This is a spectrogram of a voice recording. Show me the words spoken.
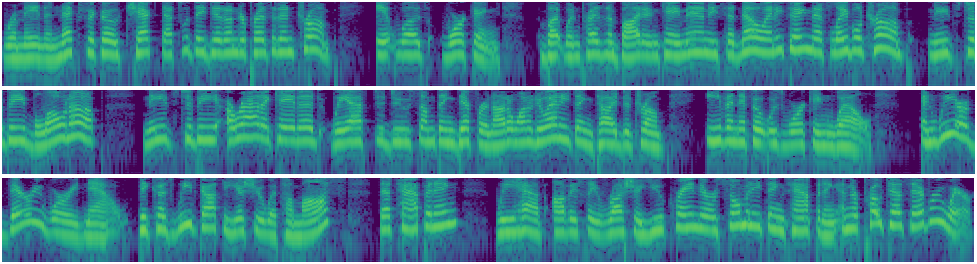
remain in Mexico, check. That's what they did under President Trump. It was working. But when President Biden came in, he said, no, anything that's labeled Trump needs to be blown up, needs to be eradicated. We have to do something different. I don't want to do anything tied to Trump, even if it was working well. And we are very worried now because we've got the issue with Hamas that's happening. We have obviously Russia, Ukraine. There are so many things happening and there are protests everywhere.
